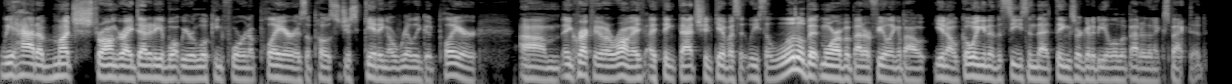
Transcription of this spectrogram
we had a much stronger identity of what we were looking for in a player as opposed to just getting a really good player. Um, and correct me if I'm wrong. I, I, think that should give us at least a little bit more of a better feeling about you know going into the season that things are going to be a little bit better than expected.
